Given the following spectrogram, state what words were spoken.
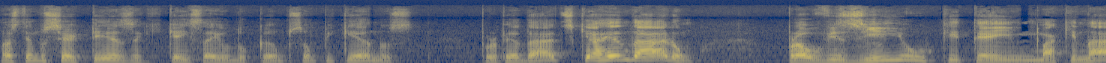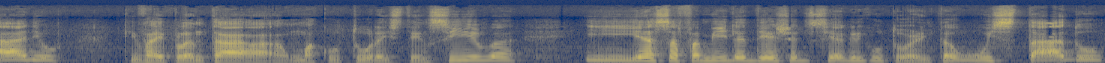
Nós temos certeza que quem saiu do campo são pequenas propriedades que arrendaram para o vizinho que tem maquinário, que vai plantar uma cultura extensiva e essa família deixa de ser agricultor. Então, o Estado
